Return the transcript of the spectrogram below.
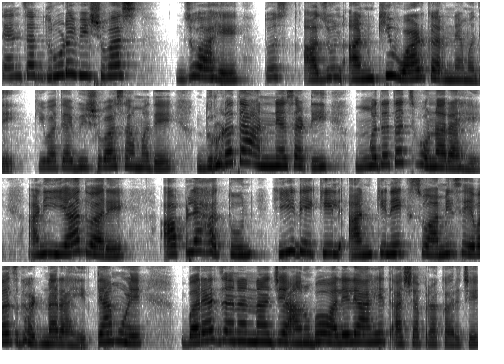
त्यांचा दृढ विश्वास जो आहे तो अजून आणखी वाढ करण्यामध्ये किंवा त्या विश्वासामध्ये दृढता आणण्यासाठी मदतच होणार आहे. आणि याद्वारे आपल्या हातून ही देखील आणखीन एक स्वामीसेवाच घडणार आहे. त्यामुळे बऱ्याच जणांना जे अनुभव आलेले आहेत अशा प्रकारचे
